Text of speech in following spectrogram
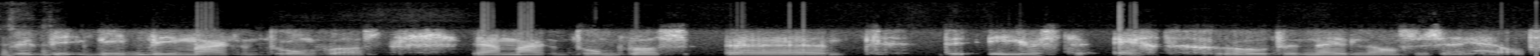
Wie, wie, wie, Maarten Tromp was? Ja, Maarten Tromp was eh, de eerste echt grote Nederlandse zeeheld.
